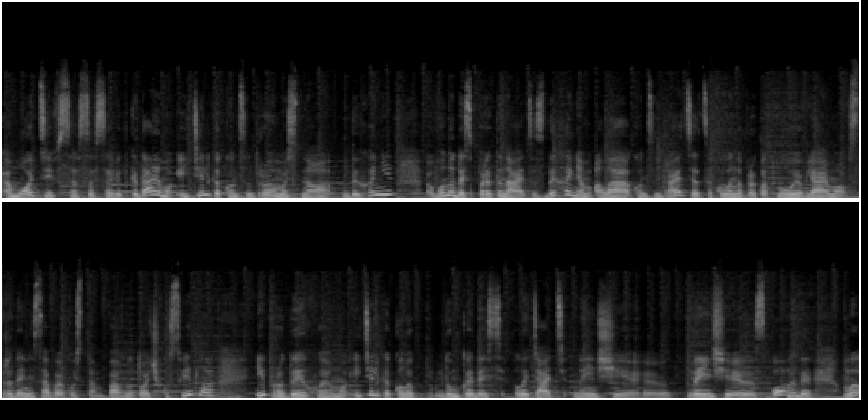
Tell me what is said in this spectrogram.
емоцій, все, все, все відкидаємо і тільки концентруємось на диханні. Воно десь перетинається з диханням, але концентрація це коли, наприклад, ми уявляємо всередині себе якусь там певну точку світла і продихуємо. І тільки коли думки десь летять на інші, е, на інші спогади, ми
